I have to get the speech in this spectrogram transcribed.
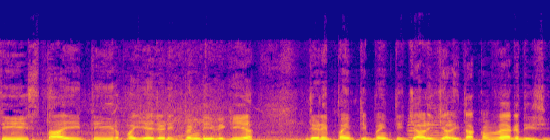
30 27 30 ਰੁਪਏ ਜਿਹੜੀ ਭਿੰਡੀ ਵਿਕੀ ਆ, ਜਿਹੜੀ 35 35 40 40 ਤੱਕ ਵਿਕਦੀ ਸੀ।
